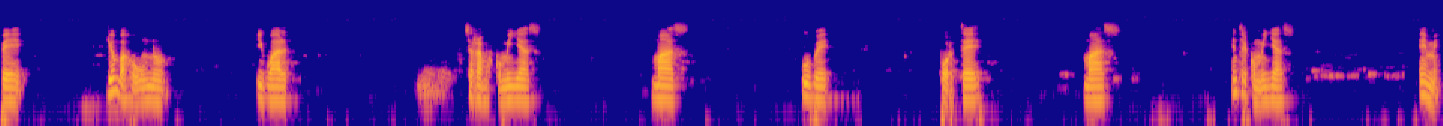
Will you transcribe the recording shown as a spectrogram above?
p 1 igual cerramos comillas más v por t más entre comillas m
